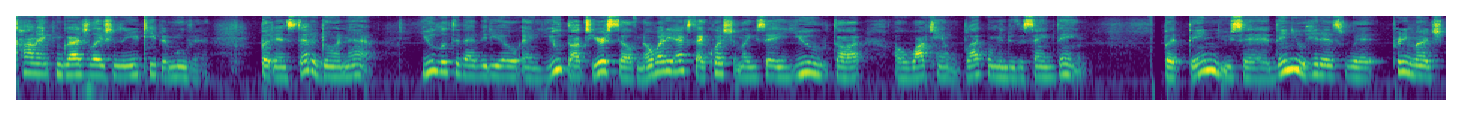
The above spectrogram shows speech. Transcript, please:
comment congratulations and you keep it moving. But instead of doing that, you looked at that video and you thought to yourself, nobody asked that question. Like you say, you thought, oh, why can't black women do the same thing? But then you said, then you hit us with pretty much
